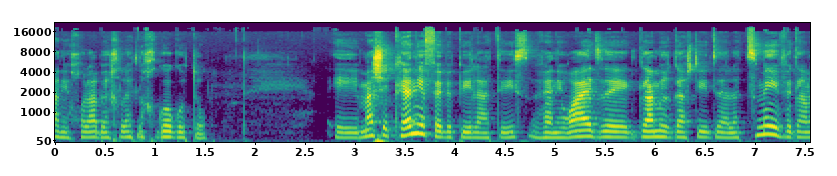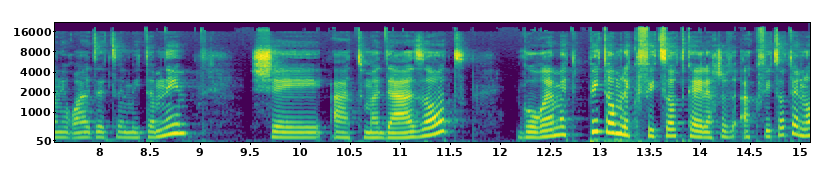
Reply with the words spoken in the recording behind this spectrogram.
אני יכולה בהחלט לחגוג אותו. אה, מה שכן יפה בפילאטיס, ואני רואה את זה, גם הרגשתי את זה על עצמי וגם אני רואה את זה אצל מתאמנים, שההתמדה הזאת גורמת פתאום לקפיצות כאלה. עכשיו, הקפיצות הן לא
